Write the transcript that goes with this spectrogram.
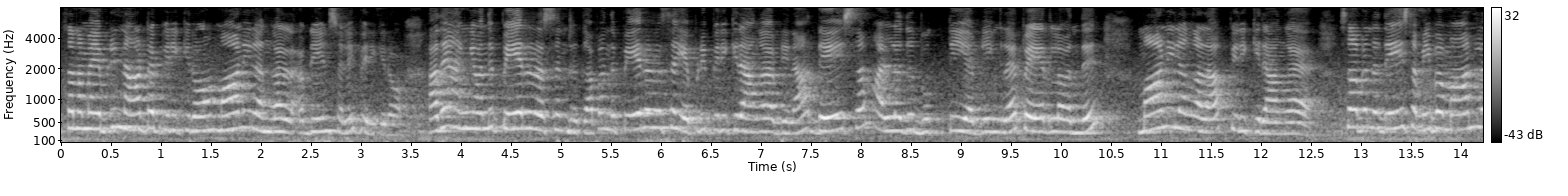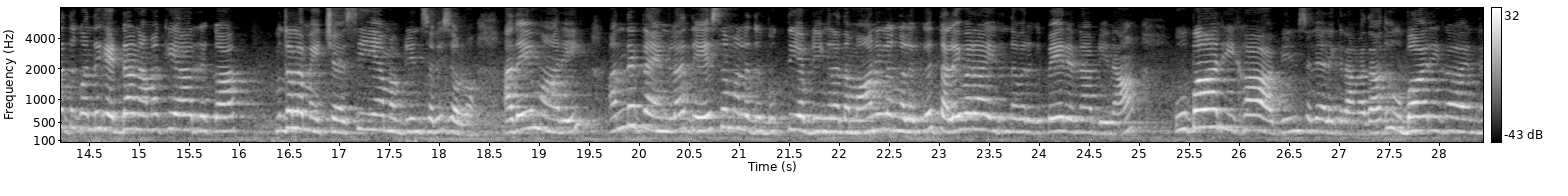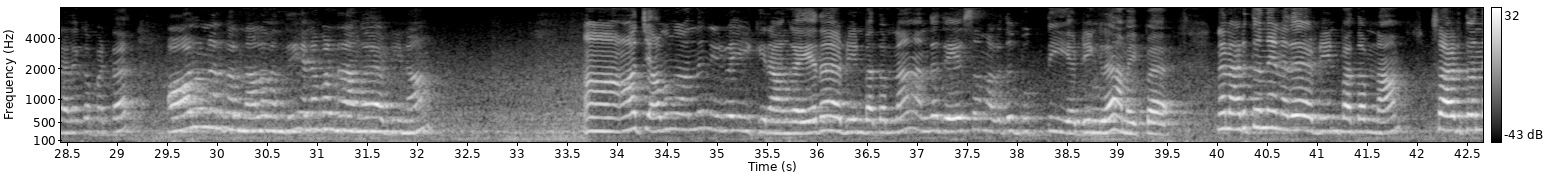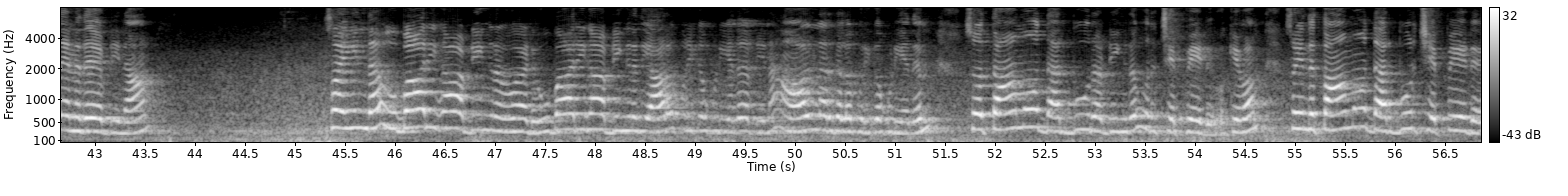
ஸோ நம்ம எப்படி நாட்டை பிரிக்கிறோம்? மாநிலங்கள் அப்படின்னு சொல்லி பிரிக்கிறோம். அதே அங்கே வந்து பேரரசுன்னு இருக்கு. அப்போ அந்த பேரரசை எப்படி பிரிக்கிறாங்க அப்படின்னா தேசம் அல்லது புக்தி அப்படிங்கிற பெயரில் வந்து மாநிலங்களாக பிரிக்கிறாங்க. ஸோ அப்போ இந்த தேசம் இப்போ மாநிலத்துக்கு வந்து ஹெட்டாக நமக்கு யார் இருக்கா? முதலமைச்சர் சிஎம் அப்படின்னு சொல்லி சொல்கிறோம் அதே மாதிரி அந்த டைமில் தேசம் அல்லது புக்தி அப்படிங்கிற அந்த மாநிலங்களுக்கு தலைவராக இருந்தவருக்கு பேர் என்ன அப்படின்னா உபாரிகா அப்படின்னு சொல்லி அழைக்கிறாங்க. அதாவது உபாரிகா என்று அழைக்கப்பட்ட ஆளுநர்கள்னால வந்து என்ன பண்ணுறாங்க அப்படின்னா ஆட்சி அவங்க வந்து நிர்வகிக்கிறாங்க. எதை அப்படின்னு பார்த்தோம்னா அந்த தேசம் அல்லது புக்தி அப்படிங்கிற அமைப்பை. நான் அடுத்து வந்து என்னது அப்படின்னு பார்த்தோம்னா ஸோ அடுத்து வந்து என்னது அப்படின்னா ஸோ இந்த உபாரிகா அப்படிங்கிற வேர்டு உபாரிகா அப்படிங்கிறது யாரை குறிக்கக்கூடியது அப்படின்னா ஆளுநர்களை குறிக்கக்கூடியது. ஸோ தாமோ தர்பூர் அப்படிங்கிற ஒரு செப்பேடு ஓகேவா ஸோ இந்த தாமோ தர்பூர் செப்பேடு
